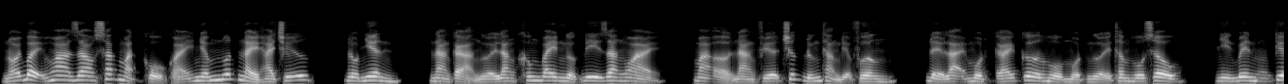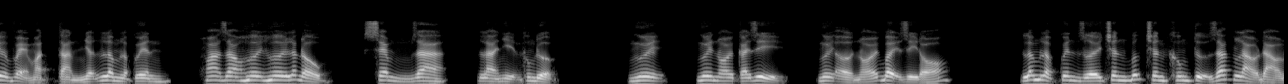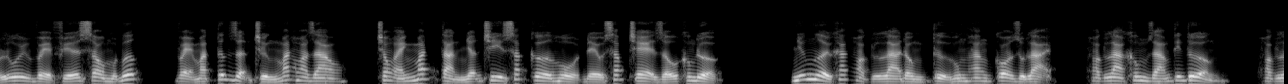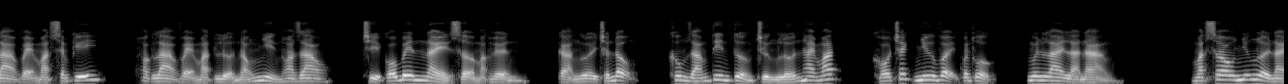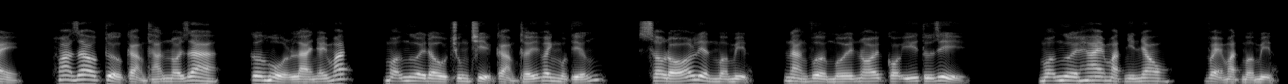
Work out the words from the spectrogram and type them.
Nói bậy hoa dao sắc mặt cổ quái nhấm nuốt này hai chữ, đột nhiên, nàng cả người lăng không bay ngược đi ra ngoài, mà ở nàng phía trước đứng thẳng địa phương, để lại một cái cơ hồ một người thâm hố sâu, nhìn bên kia vẻ mặt tàn nhẫn lâm lập quên, hoa dao hơi hơi lắc đầu, xem ra, là nhịn không được. Ngươi, ngươi nói cái gì, ngươi ở nói bậy gì đó. Lâm lập quên dưới chân bước chân không tự giác lảo đảo lui về phía sau một bước, vẻ mặt tức giận trừng mắt hoa dao, trong ánh mắt tàn nhẫn chi sắc cơ hồ đều sắp che giấu không được. Những người khác hoặc là đồng tử hung hăng co rụt lại, hoặc là không dám tin tưởng, hoặc là vẻ mặt xem kỹ, hoặc là vẻ mặt lửa nóng nhìn hoa dao, chỉ có bên này sở mạc huyền, cả người chấn động, không dám tin tưởng trừng lớn hai mắt, khó trách như vậy quen thuộc, nguyên lai là nàng. Mặt sau những lời này, hoa dao tửa cảm thán nói ra, cơ hồ là nháy mắt, mọi người đầu chung chỉ cảm thấy vanh một tiếng, sau đó liền mờ mịt, nàng vừa mới nói có ý tứ gì. Mọi người hai mặt nhìn nhau, vẻ mặt mờ mịt.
